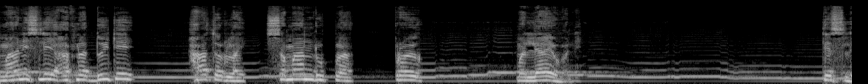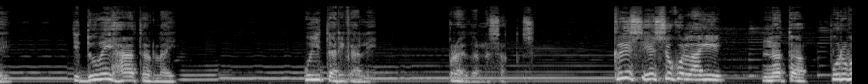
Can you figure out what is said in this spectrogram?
मानिसले आफ्ना दुइटै हातहरूलाई समान रूपमा प्रयोगमा ल्यायो भने त्यसले ती दुवै हातहरूलाई उही तरिकाले प्रयोग गर्न सक्दछ। क्रिस यसोको लागि न त पूर्व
